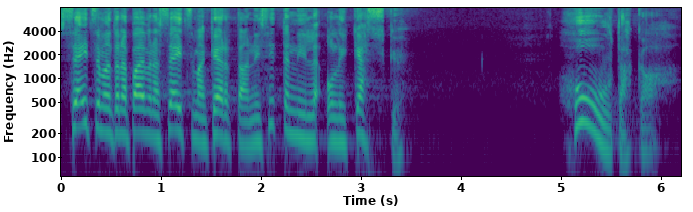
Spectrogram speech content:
seitsemäntenä päivänä seitsemän kertaa, niin sitten niille oli käsky. Huutakaa.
